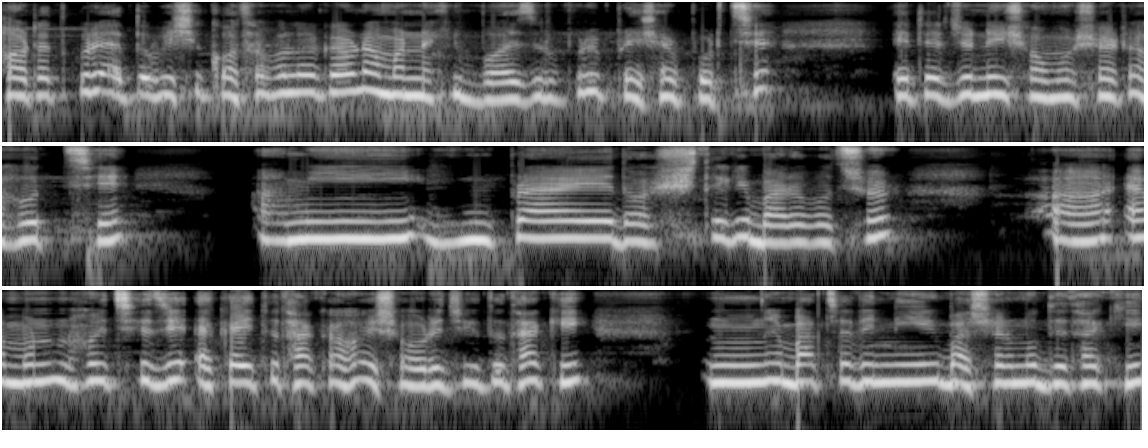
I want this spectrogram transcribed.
হঠাৎ করে এত বেশি কথা বলার কারণে আমার নাকি বয়েজের উপরে প্রেশার পড়ছে। এটার জন্য এই সমস্যাটা হচ্ছে। আমি প্রায় দশ থেকে বারো বছর এমন হয়েছে যে, একাই তো থাকা হয়, শহরে যেহেতু থাকি বাচ্চাদের নিয়ে বাসার মধ্যে থাকি।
